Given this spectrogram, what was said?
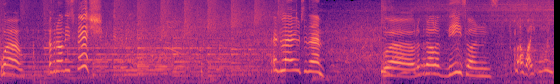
Whoa, look at all these fish. There's loads of them. Whoa, look at all of these ones. Got a white one.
